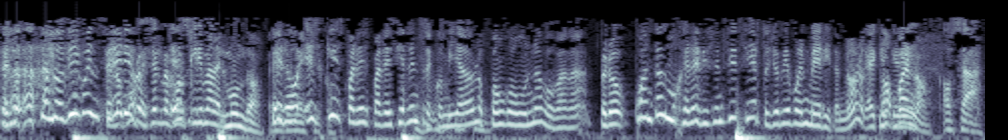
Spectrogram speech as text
te lo, te lo digo en Te lo serio. juro, es el mejor clima del mundo. el Pero de es que es pare- pareciera entrecomillado, lo pongo una bobada, pero ¿cuántas mujeres dicen, sí es cierto, yo vivo en Mérida, ¿no? Hay que- No, que- bueno, o sea,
